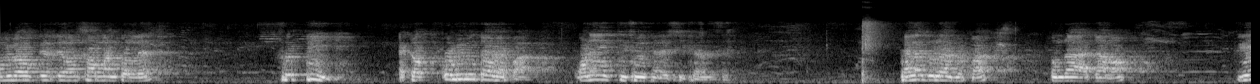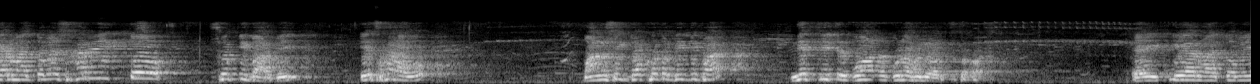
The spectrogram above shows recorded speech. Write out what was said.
অভিভাবকদের যেমন সম্মান করলেন সত্যি একটা অভিভূত ব্যাপার। অনেক কিছু এখানে শিখার আছে খেলাধুলার ব্যাপার, তোমরা জানো, ক্রিয়ার মাধ্যমে শারীরিক তো শক্তি বাড়বে। এছাড়াও মানসিক দক্ষতা বৃদ্ধি পায়, নেতৃত্বের গুণাবলী অর্জিত হয়। এই ক্রিয়ার মাধ্যমে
